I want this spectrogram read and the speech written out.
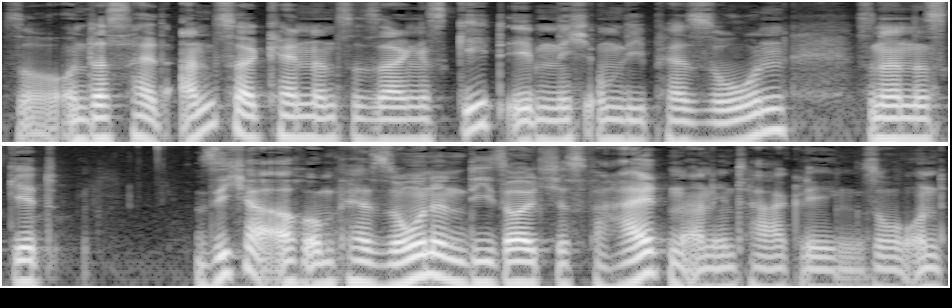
So, und das halt anzuerkennen und zu sagen, es geht eben nicht um die Person, sondern es geht sicher auch um Personen, die solches Verhalten an den Tag legen. So, und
